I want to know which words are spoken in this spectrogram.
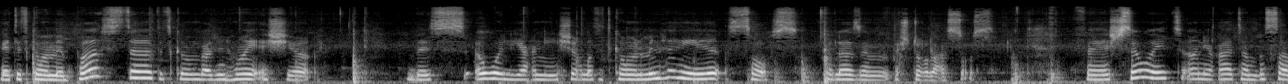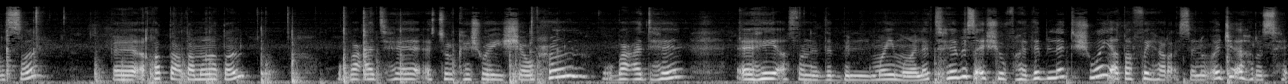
هي تتكون من باستا تتكون بعد من هواي أشياء. بس أول يعني شغلة تتكون منها هي الصوص فلازم أشتغل على الصوص. فإيش سويت؟ أنا عادة بالصلصة أقطع طماطم وبعدها أتركها شوي يشوحون وبعدها هي أصلا تذب المي مالتها بس أشوفها ذبلت شوي أطفيها رأسا وأجي أهرسها.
